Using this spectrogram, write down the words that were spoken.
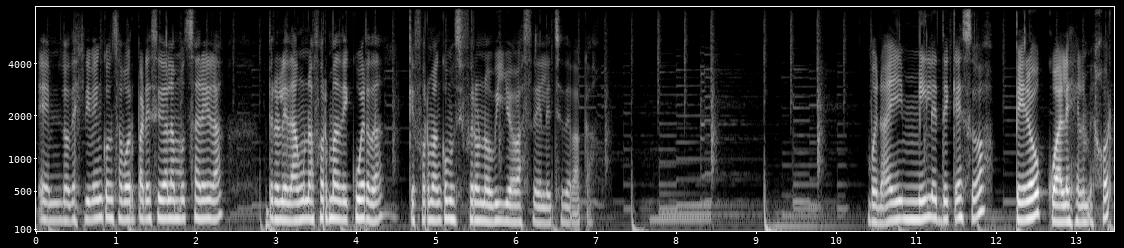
Em, lo describen con sabor parecido a la mozzarella, pero le dan una forma de cuerda que forman como si fuera un ovillo a base de leche de vaca. Bueno, hay miles de quesos, pero ¿cuál es el mejor?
